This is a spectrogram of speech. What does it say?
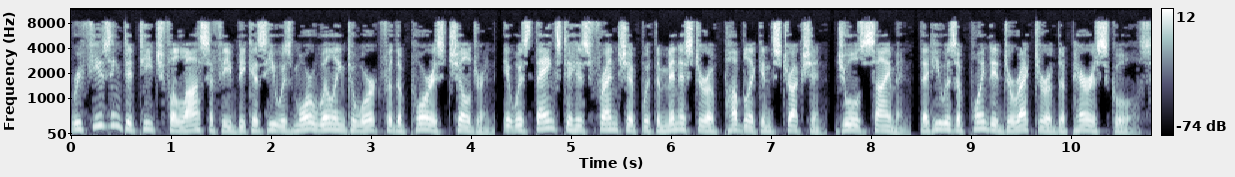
Refusing to teach philosophy because he was more willing to work for the poorest children, it was thanks to his friendship with the Minister of Public Instruction, Jules Simon, that he was appointed director of the Paris schools.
